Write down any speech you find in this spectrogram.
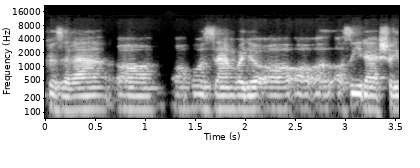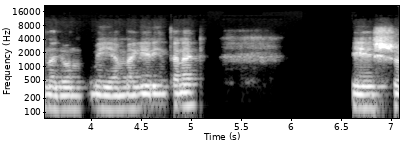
közel áll a, a hozzám, vagy a, a, az írásai nagyon mélyen megérintenek és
